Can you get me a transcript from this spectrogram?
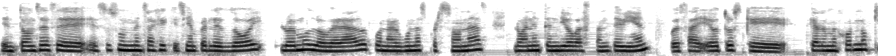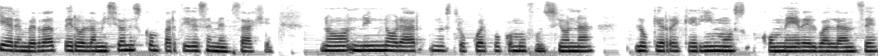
Entonces, eh, eso es un mensaje que siempre les doy. Lo hemos logrado con algunas personas, lo han entendido bastante bien, pues hay otros que, que a lo mejor no quieren, ¿verdad? Pero la misión es compartir ese mensaje, no, no ignorar nuestro cuerpo, cómo funciona, lo que requerimos, comer, el balance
